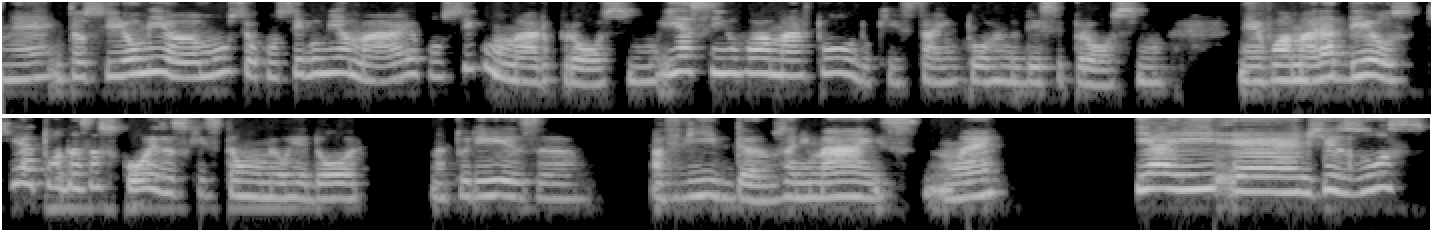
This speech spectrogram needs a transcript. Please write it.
Né? Então, se eu me amo, se eu consigo me amar, eu consigo amar o próximo, e assim eu vou amar tudo que está em torno desse próximo. Né? Eu vou amar a Deus, que é todas as coisas que estão ao meu redor, natureza, a vida, os animais, não é? E aí, é, Jesus,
